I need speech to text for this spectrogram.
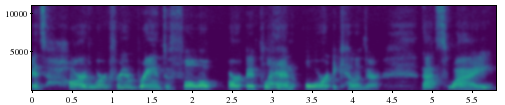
It's hard work for your brain to follow or a plan or a calendar. That's why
